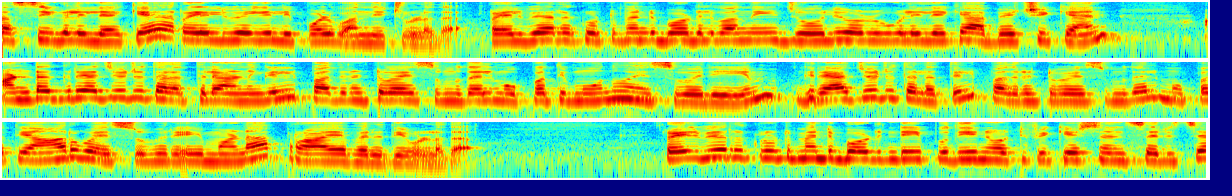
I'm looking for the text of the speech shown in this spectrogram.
തസ്തികളിലേക്ക് റെയിൽവേയിൽ ഇപ്പോൾ വന്നിട്ടുള്ളത്. റെയിൽവേ റിക്രൂട്ട്മെന്റ് ബോർഡിൽ വന്ന് ഈ ജോലി ഒഴിവുകളിലേക്ക് അപേക്ഷിക്കാൻ അണ്ടർ ഗ്രാജുവേറ്റ് തലത്തിലാണെങ്കിൽ പതിനെട്ട് വയസ്സ് മുതൽ മുപ്പത്തിമൂന്ന് വയസ്സ് വരെയും ഗ്രാജുവേറ്റ് തലത്തിൽ പതിനെട്ട് വയസ്സ് മുതൽ മുപ്പത്തി ആറ് വയസ്സ് വരെയുമാണ് പ്രായപരിധിയുള്ളത്. റെയിൽവേ റിക്രൂട്ട്മെന്റ് ബോർഡിന്റെ പുതിയ നോട്ടിഫിക്കേഷൻ അനുസരിച്ച്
